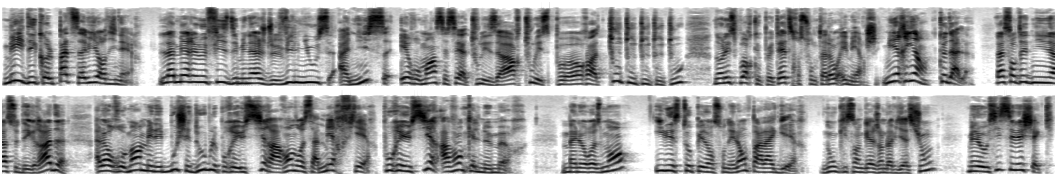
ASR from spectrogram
mais il décolle pas de sa vie ordinaire. La mère et le fils déménagent de Vilnius à Nice, et Romain s'essaie à tous les arts, tous les sports, à tout, tout, tout, tout, tout, dans l'espoir que peut-être son talent émerge. Mais rien, que dalle. La santé de Nina se dégrade, alors Romain met les bouchées doubles pour réussir à rendre sa mère fière, pour réussir avant qu'elle ne meure. Malheureusement, il est stoppé dans son élan par la guerre. Donc il s'engage dans l'aviation, mais là aussi c'est l'échec.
